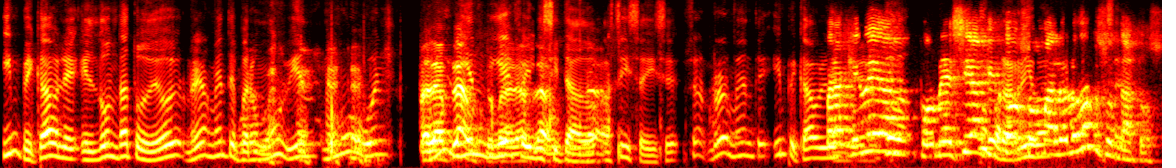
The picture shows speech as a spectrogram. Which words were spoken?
Impecable el don dato de hoy, realmente, pero muy bien, muy buen, bien, bien felicitado, así se dice. realmente impecable. Para que vean, porque me decían que todos son malos, los datos son datos.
